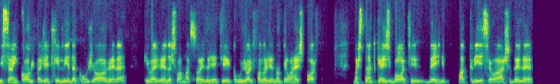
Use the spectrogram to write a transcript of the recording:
isso é uma incógnita. A gente que lida com o jovem, né, que vai vendo as formações, a gente, como o Jorge falou, a gente não tem uma resposta. Mas tanto que a SBOT, desde Patrícia, eu acho, desde,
